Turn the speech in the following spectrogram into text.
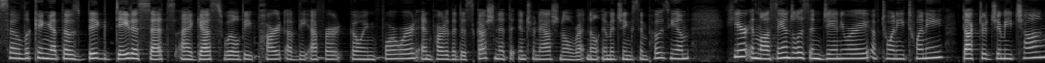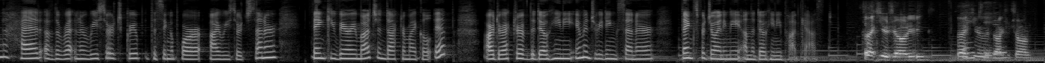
So, looking at those big data sets, I guess, will be part of the effort going forward and part of the discussion at the International Retinal Imaging Symposium Here in Los Angeles in January of 2020, Dr. Gemmy Cheung, head of the Retina Research Group at the Singapore Eye Research Center, thank you very much. And Dr. Michael Ip, our director of the Doheny Image Reading Center, thanks for joining me on the Doheny podcast. Thank you, Jody. Thank, Thank you, you. Dr. Cheung.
